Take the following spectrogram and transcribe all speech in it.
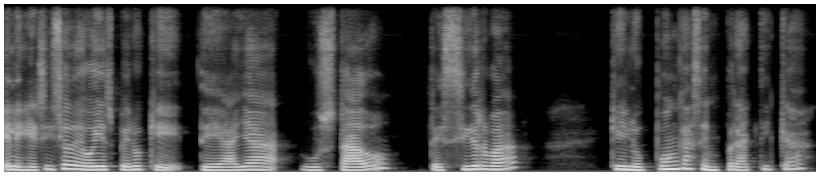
el ejercicio de hoy espero que te haya gustado, te sirva, que lo pongas en práctica.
